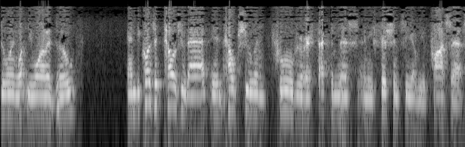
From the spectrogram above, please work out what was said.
doing what you want to do. And because it tells you that, it helps you improve your effectiveness and efficiency of your process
